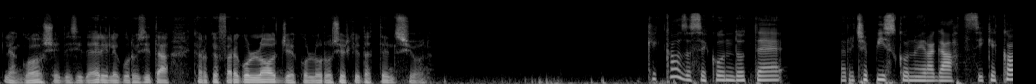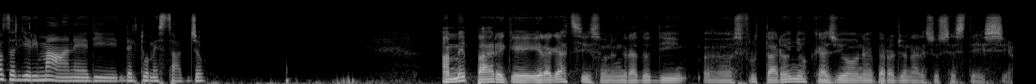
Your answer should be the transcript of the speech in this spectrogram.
le angosce, i desideri, le curiosità che hanno a che fare con l'oggi e con il loro cerchio d'attenzione. Che cosa secondo te recepiscono i ragazzi? Che cosa gli rimane di, del tuo messaggio? A me pare che i ragazzi sono in grado di uh, sfruttare ogni occasione per ragionare su se stessi.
